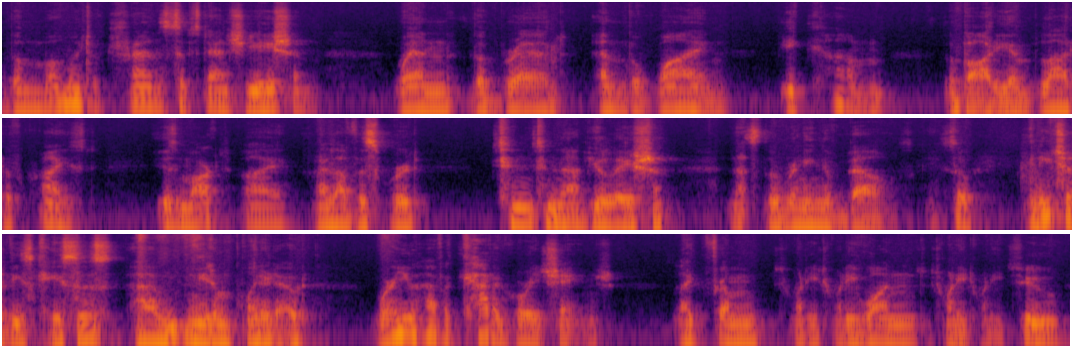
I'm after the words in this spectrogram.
the moment of transubstantiation, when the bread and the wine become the body and blood of Christ is marked by, I love this word, tintinnabulation. And that's the ringing of bells. Okay? So in each of these cases, um, Needham pointed out, where you have a category change, like from 2021 to 2022,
